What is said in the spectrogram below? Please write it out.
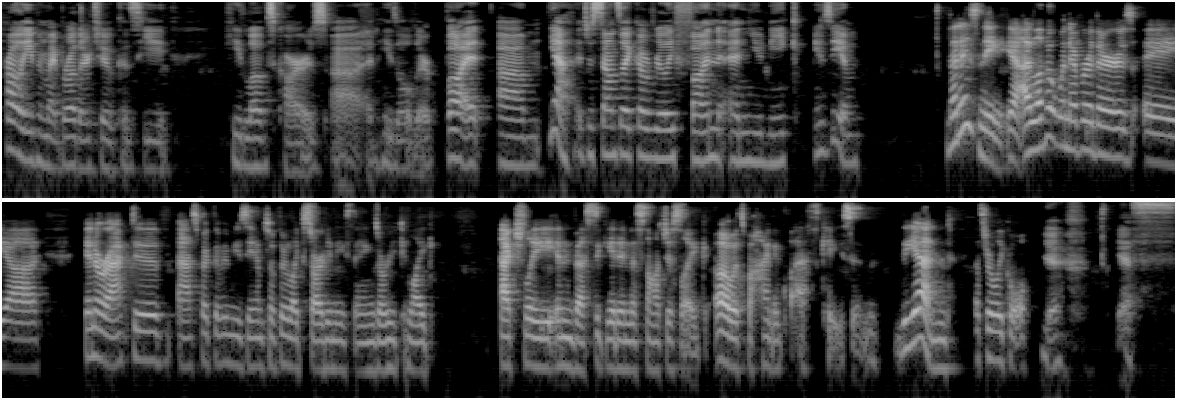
probably even my brother too, because he he loves cars uh, and he's older. But um, yeah, it just sounds like a really fun and unique museum. That is neat. Yeah, I love it whenever there's a uh, interactive aspect of a museum. So if they're like starting these things, or you can like actually investigate, and it's not just like, oh, it's behind a glass case and the end. That's really cool. Yeah. Yes.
